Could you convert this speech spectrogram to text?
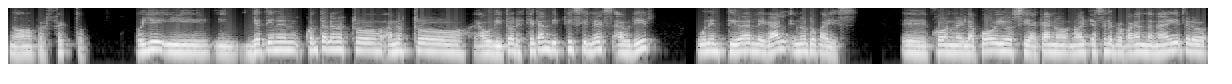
No, perfecto. Oye, y, y ya tienen, cuéntale a, nuestros a nuestros auditores, ¿qué tan difícil es abrir una entidad legal en otro país? Eh, con el apoyo, si acá no, no hay que hacerle propaganda a nadie, pero,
